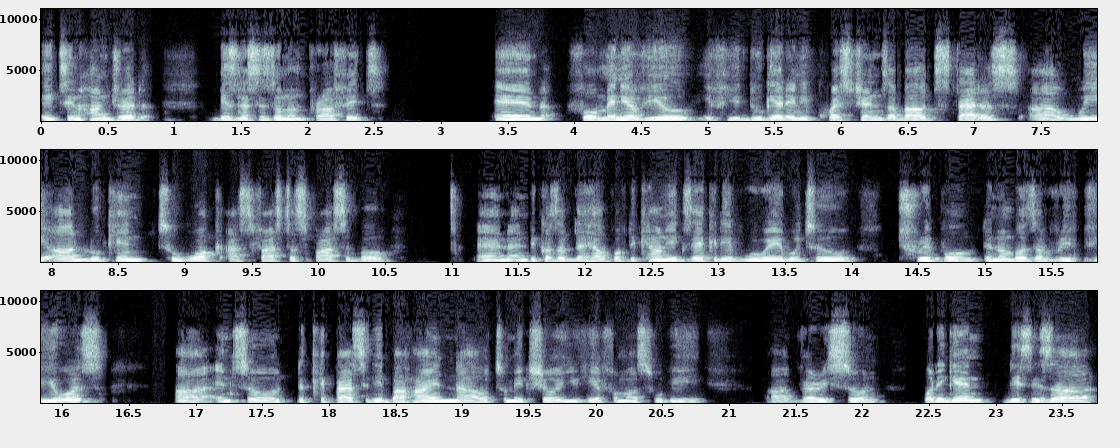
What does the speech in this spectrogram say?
1,800 businesses and nonprofits. And for many of you, if you do get any questions about status, uh, we are looking to work as fast as possible. And, and because of the help of the county executive, we were able to triple the numbers of reviewers. Uh, and so the capacity behind now to make sure you hear from us will be uh, very soon. But again, this is a,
